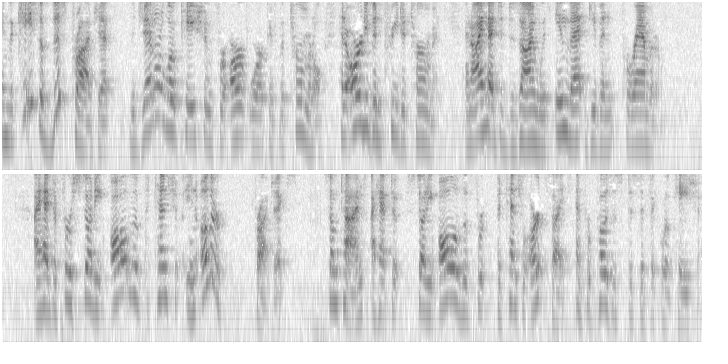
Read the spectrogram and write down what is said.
In the case of this project, the general location for artwork at the terminal had already been predetermined, and I had to design within that given parameter. I had to first study all the potential in other projects Sometimes I have to study all of the potential art sites and propose a specific location.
